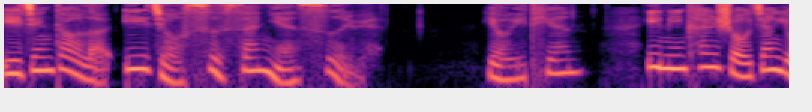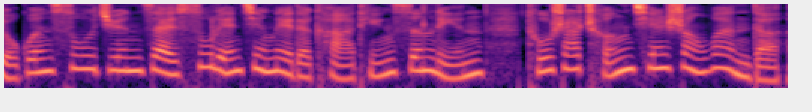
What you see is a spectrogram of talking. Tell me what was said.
已经到了一九四三年四月，有一天。一名看守将有关苏军在苏联境内的卡廷森林屠杀成千上万的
